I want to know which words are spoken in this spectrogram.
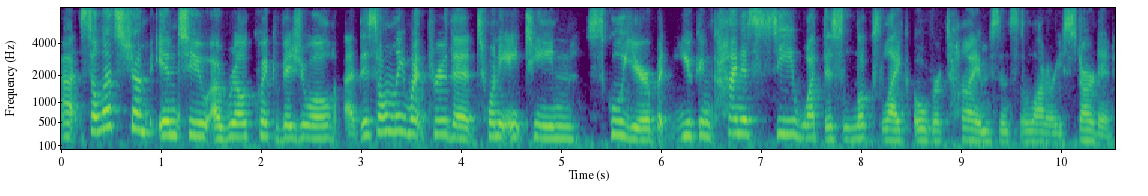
Uh, so let's jump into a real quick visual. Uh, this only went through the 2018 school year, but you can kind of see what this looks like over time since the lottery started.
